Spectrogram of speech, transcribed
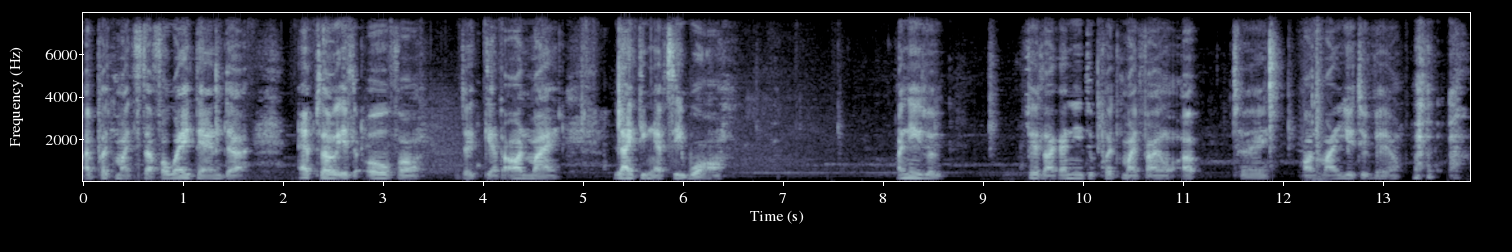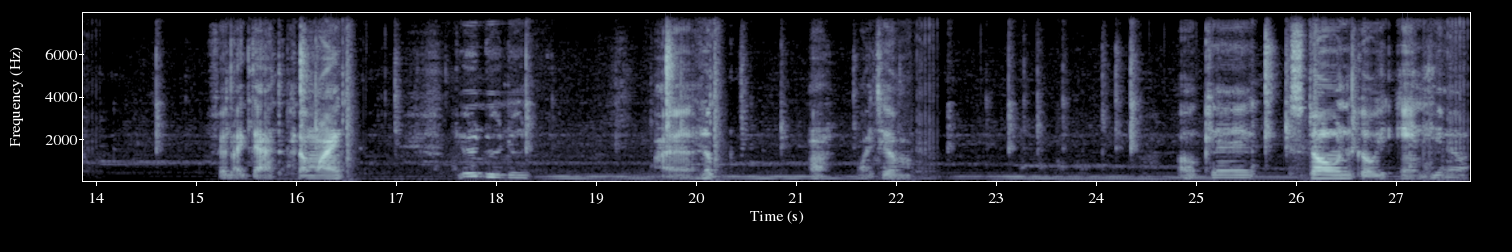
I put my stuff away, then the episode is over to get on my Lighting FC wall. I need to feel like I need to put my final up today on my YouTube video. feel like that. I don't mind. Do, do, do. Uh, nope. Oh. Here. Okay. Stone go in here.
